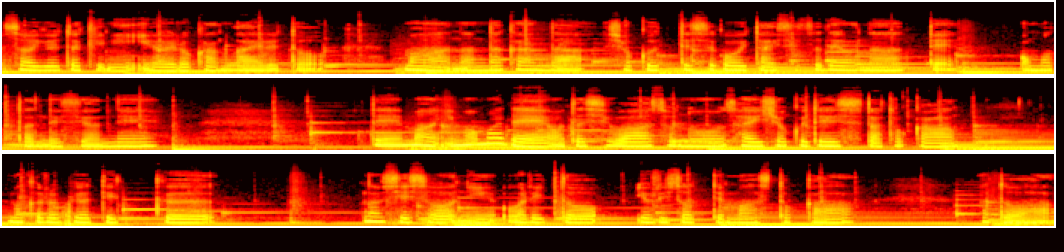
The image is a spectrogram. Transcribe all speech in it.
そういう時にいろいろ考えるとまあなんだかんだ食ってすごい大切だよなって思ったんですよね。でまあ今まで私はその菜食ですだとかマクロビオティックの思想に割と寄り添ってますとかあとは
